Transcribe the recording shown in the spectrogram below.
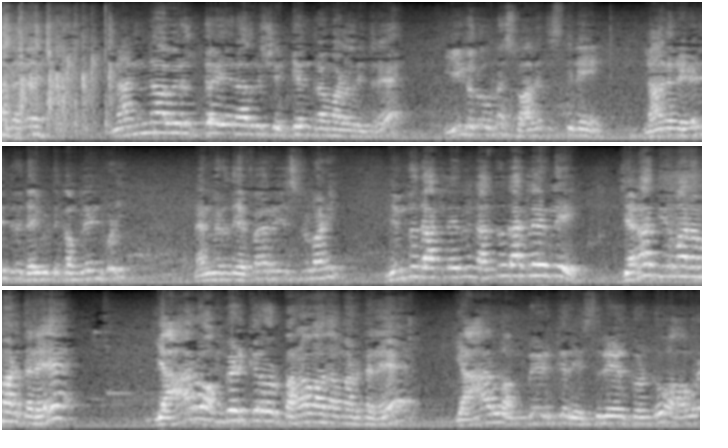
ಆದರೆ ನನ್ನ ವಿರುದ್ಧ ಏನಾದ್ರೂ ಷಡ್ಯಂತ್ರ ಮಾಡೋರಿದ್ರೆ ಈಗಲೂ ಅವ್ರನ್ನ ಸ್ವಾಗತಿಸ್ತೀನಿ. ನಾನೇನು ಹೇಳಿದ್ರೆ ದಯವಿಟ್ಟು ಕಂಪ್ಲೇಂಟ್ ಕೊಡಿ. ನನ್ನ ವಿರುದ್ಧ ಎಫ್ಐಆರ್ ರಿಜಿಸ್ಟರ್ ಮಾಡಿ. ನಿಮ್ದು ದಾಖಲೆ ಇರಲಿ ನಂದು ದಾಖಲೆ ಇರಲಿ. ಜನ ತೀರ್ಮಾನ ಮಾಡ್ತಾರೆ. ಯಾರು ಅಂಬೇಡ್ಕರ್ ಅವ್ರ ಪರವಾದ ಮಾಡ್ತಾರೆ, ಯಾರು ಅಂಬೇಡ್ಕರ್ ಹೆಸರು ಹೇಳ್ಕೊಂಡು ಅವರ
